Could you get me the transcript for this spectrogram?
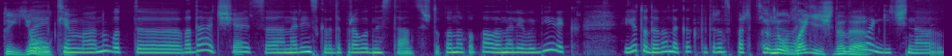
ты, елки. По этим, ну вот э, вода очищается на Ленинской водопроводной станции. Чтобы она попала на левый берег, ее туда надо как-то транспортировать. Ну, логично, ну, да. Логично.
